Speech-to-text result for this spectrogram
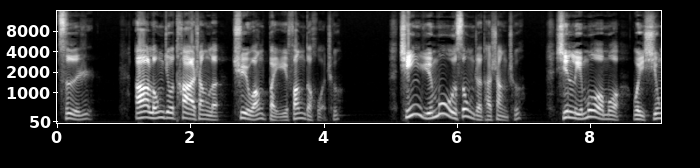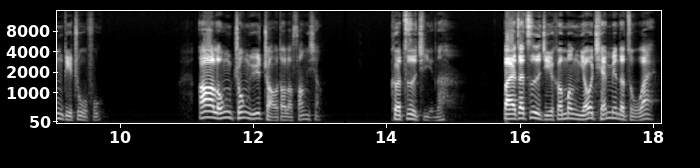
次日，阿龙就踏上了去往北方的火车。秦宇目送着他上车，心里默默为兄弟祝福。阿龙终于找到了方向，可自己呢？摆在自己和孟瑶前面的阻碍，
